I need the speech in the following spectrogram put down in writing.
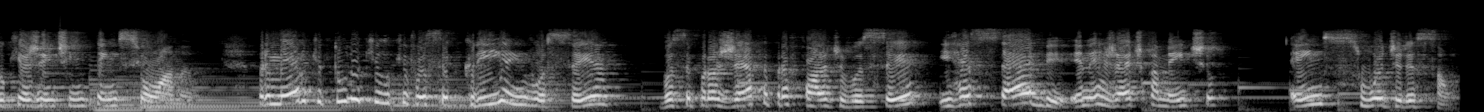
do que a gente intenciona. Primeiro que tudo aquilo que você cria em você, você projeta para fora de você e recebe energeticamente em sua direção.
